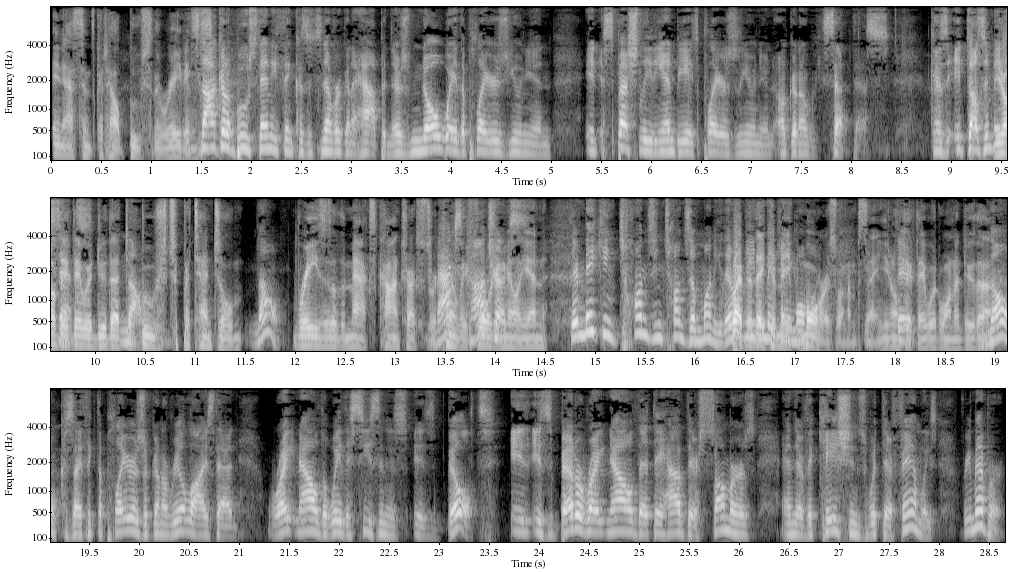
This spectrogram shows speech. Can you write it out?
in essence could help boost the ratings. It's not going to boost anything because it's never going to happen. There's no way the players' union, especially the NBA's players' union, are going to accept this because it doesn't make You don't sense. think they would do that to No. boost potential No. raises of the max contracts, which are Max currently forty contracts, million? They're making tons and tons of money. They don't Right, need but they to make could any make more, more, is what I'm saying. You don't They're- think they would want to do that? No, because I think the players are going to realize that right now the way the season is is built is, is better right now that they have their summers and their vacations with their families. Remember,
